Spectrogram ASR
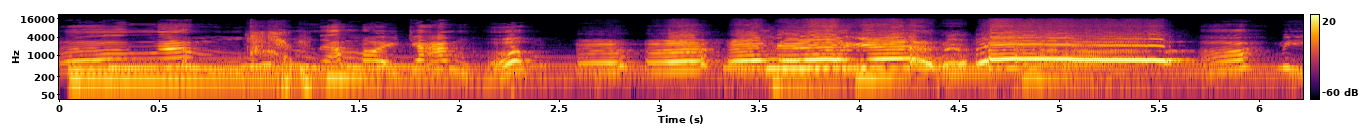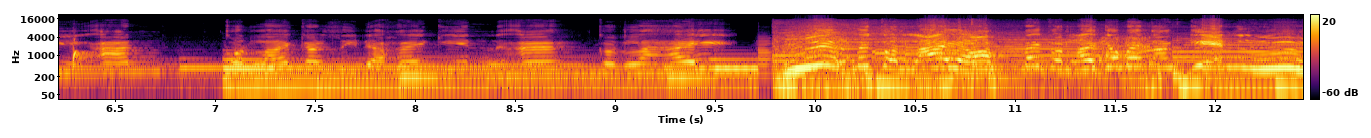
เอองั้มอร่อยจังเฮ้อเงี้ยเงี้ยเออมีอีกอัน กดไลค์กันสิเดี๋ยวให้กิน อะ กดไลค์เฮ้ยไม่กดไลค์เหรอ ไม่กดไลค์ก็ไม่ต้องกินอือ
